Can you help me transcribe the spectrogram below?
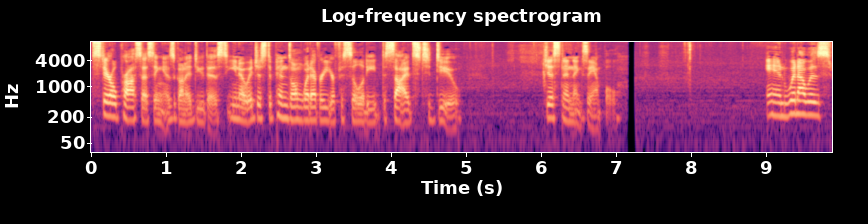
sterile processing is going to do this. You know, it just depends on whatever your facility decides to do. Just an example. And when I was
